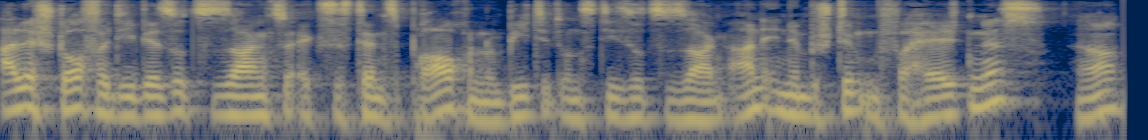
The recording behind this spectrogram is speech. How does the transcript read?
alle Stoffe, die wir sozusagen zur Existenz brauchen und bietet uns die sozusagen an in einem bestimmten Verhältnis. Ja?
